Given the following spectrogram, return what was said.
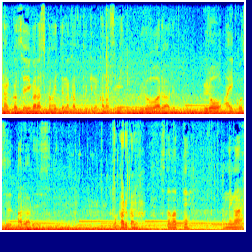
なんか吸い殻しか入ってなかった時の悲しみ。グローあるある。グローアイコスあるあるです。わかるかな？伝わって。お願い。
